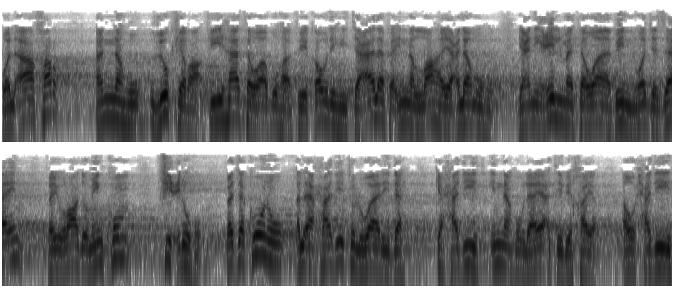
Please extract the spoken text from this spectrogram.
والآخر أنه ذكر فيها ثوابها في قوله تعالى فإن الله يعلمه يعني علم ثواب وجزاء فيراد منكم فعله. فتكون الأحاديث الواردة كحديث إنه لا يأتي بخير أو حديث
